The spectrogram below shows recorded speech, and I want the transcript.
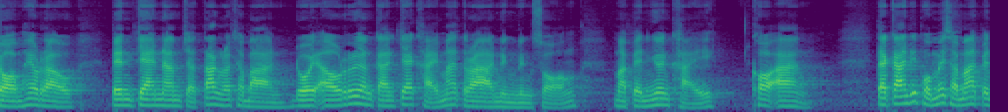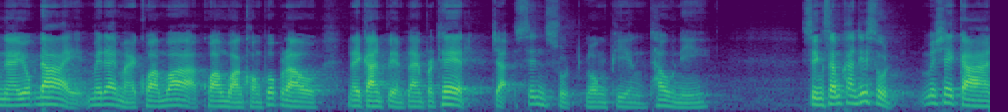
ยอมให้เราเป็นแกนนำจัดตั้งรัฐบาล โดยเอาเรื่องการแก้ไขมาตรา 112 มาเป็นเงื่อนไขข้ออ้าง แต่การที่ผมไม่สามารถเป็นนายกได้ ไม่ได้หมายความว่าความหวังของพวกเราในการเปลี่ยนแปลงประเทศจะสิ้นสุดลงเพียงเท่านี้ สิ่งสำคัญที่สุดไม่ใช่การ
